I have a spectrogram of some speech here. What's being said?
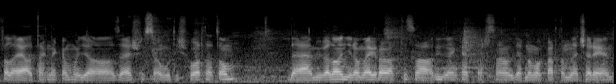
felajánlották nekem, hogy az első számút is hordhatom, de mivel annyira megragadt ez a 12-es szám, azért nem akartam lecserélni.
